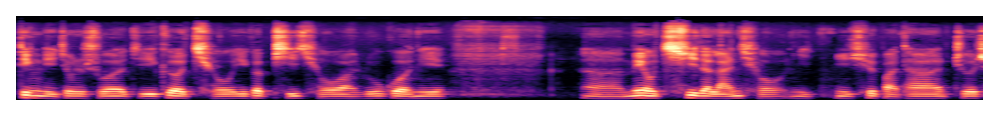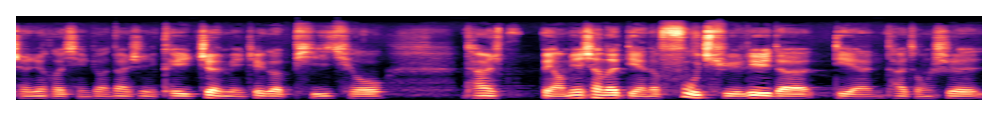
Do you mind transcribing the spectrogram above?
定理，就是说一个球一个皮球啊，如果你呃，没有气的篮球，你你去把它折成任何形状，但是你可以证明这个皮球，它表面上的点的负曲率的点，它总是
